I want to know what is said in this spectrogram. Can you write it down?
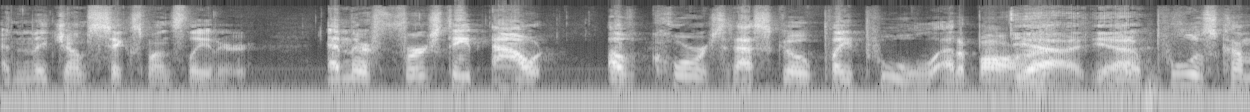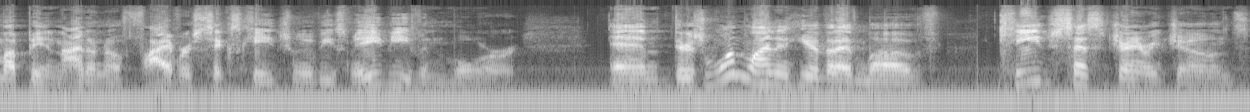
and then they jump six months later, and their first date out. Of course, it has to go play pool at a bar. Yeah, yeah. You know, pools come up in I don't know five or six Cage movies, maybe even more. And there's one line in here that I love. Cage says to January Jones,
